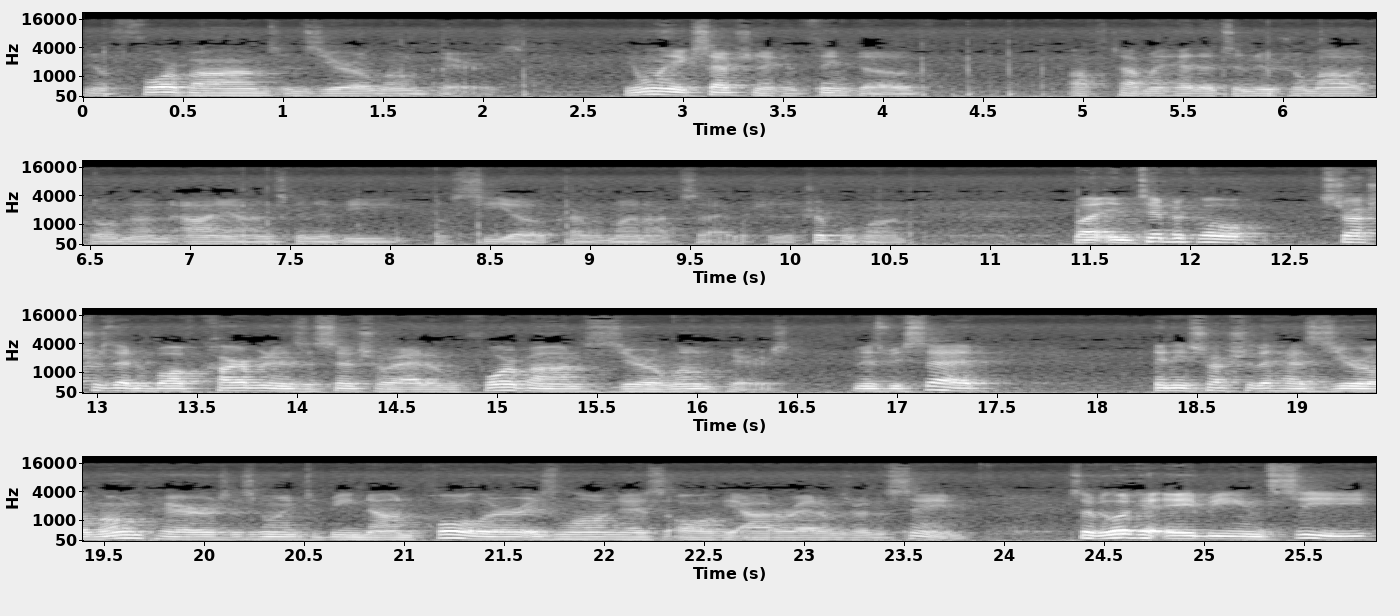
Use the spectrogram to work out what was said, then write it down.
you know, four bonds and zero lone pairs. The only exception I can think of, off the top of my head, that's a neutral molecule, and not an ion, is going to be CO, carbon monoxide, which is a triple bond. But in typical structures that involve carbon as a central atom, four bonds, zero lone pairs. And as we said, any structure that has zero lone pairs is going to be nonpolar as long as all the outer atoms are the same. So if you look at A, B, and C,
